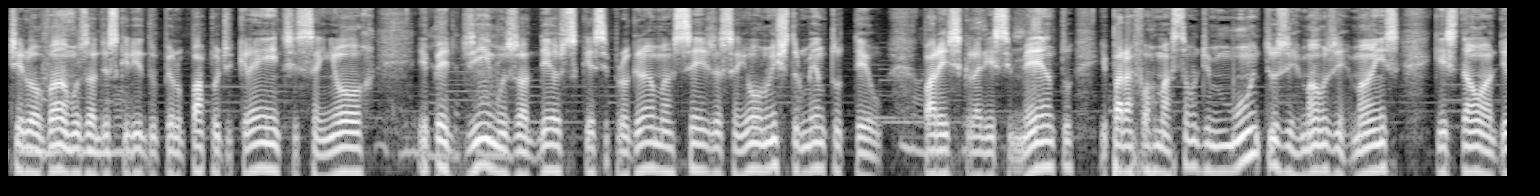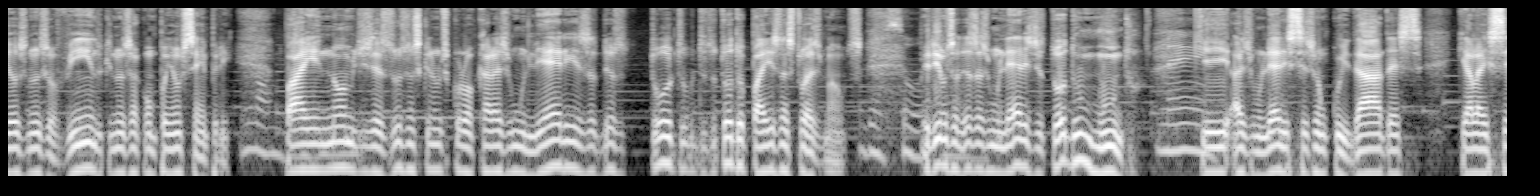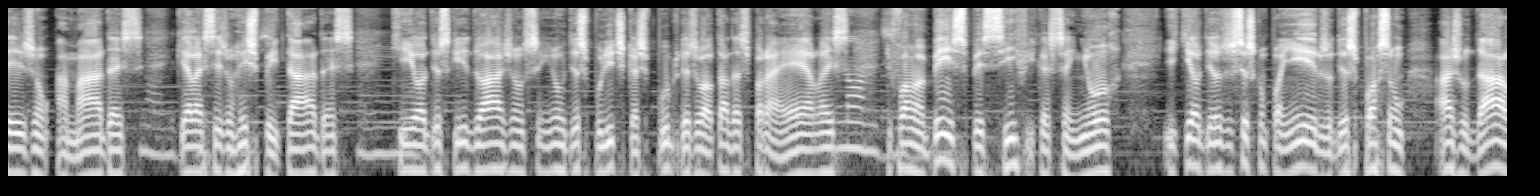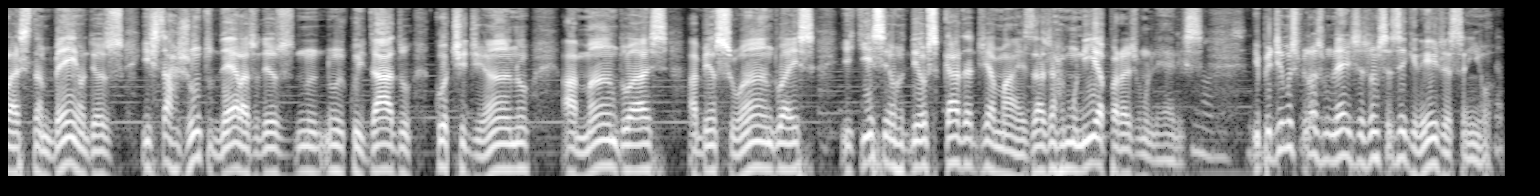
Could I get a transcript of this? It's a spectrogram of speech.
te louvamos, ó Deus querido, pelo papo de crente, Senhor. e pedimos, ó Deus, que esse programa seja, Senhor, um instrumento teu para esclarecimento e para a formação de muitos irmãos e irmãs que estão, ó Deus, nos ouvindo, que nos acompanham sempre. Pai, em nome de Jesus, nós queremos colocar as mulheres, ó Deus, todo, de todo o país nas tuas mãos. Abençoa. Pedimos a Deus as mulheres de todo o mundo Amém. que as mulheres sejam cuidadas, que elas sejam amadas, que elas sejam respeitadas, que, ó Deus querido, hajam, Senhor Deus, políticas públicas voltadas para elas, de, forma bem específica, Senhor e que, ó Deus, os seus companheiros, ó Deus, possam ajudá-las também, ó Deus, estar junto delas, ó Deus, no, no cuidado cotidiano, amando-as, abençoando-as e que, Senhor Deus, cada dia mais haja harmonia para as mulheres. E pedimos pelas mulheres das nossas igrejas, Senhor,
